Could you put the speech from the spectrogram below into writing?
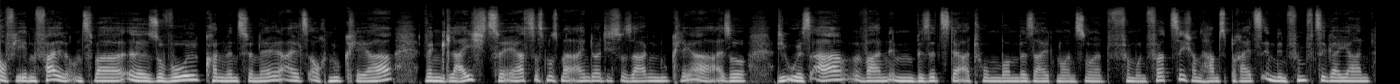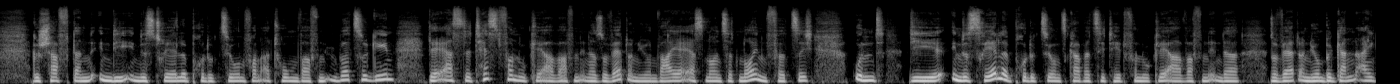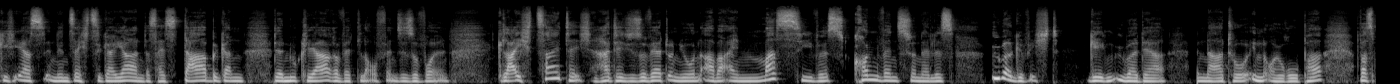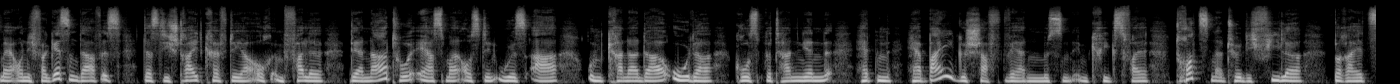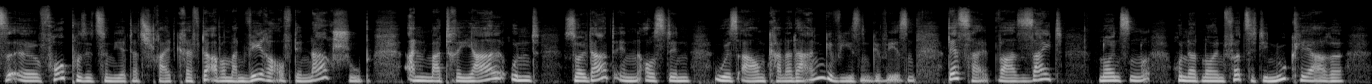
Auf jeden Fall. Und zwar äh, sowohl konventionell als auch nuklear, wenngleich zuerst, das muss man eindeutig so sagen, nuklear. Also die USA waren im Besitz der Atombombe seit 1945 und haben es bereits in den 50er Jahren geschafft, dann in die industrielle Produktion von Atomwaffen überzugehen. Der erste Test von Nuklearwaffen in der Sowjetunion war ja erst 1949 und die industrielle Produktionskapazität von Nuklearwaffen in der Sowjetunion begann eigentlich erst in den 60er Jahren. Das heißt, da begann der nukleare Wettlauf, wenn Sie so wollen. Gleichzeitig hatte die Sowjetunion aber ein massives konventionelles Übergewicht gegenüber der NATO in Europa. Was man ja auch nicht vergessen darf, ist, dass die Streitkräfte ja auch im Falle der NATO erstmal aus den USA und Kanada oder Großbritannien hätten herbeigeschafft werden müssen im Kriegsfall, trotz natürlich vieler bereits äh, vorpositionierter Streitkräfte. Aber man wäre auf den Nachschub an Material und Soldatinnen aus den USA und Kanada angewiesen gewesen. Deshalb war seit 1949 die nukleare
